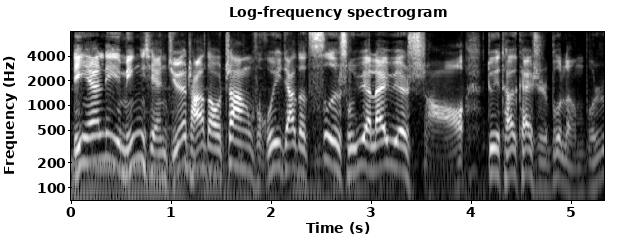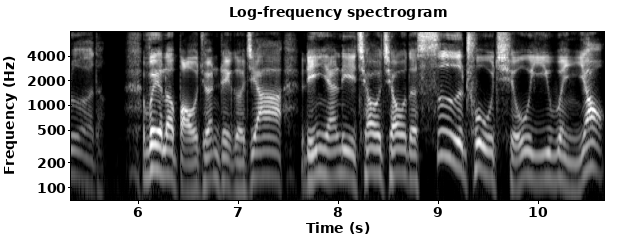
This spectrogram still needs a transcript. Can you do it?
林延丽明显觉察到丈夫回家的次数越来越少，对她开始不冷不热的。为了保全这个家，林延丽悄悄地四处求医问药。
